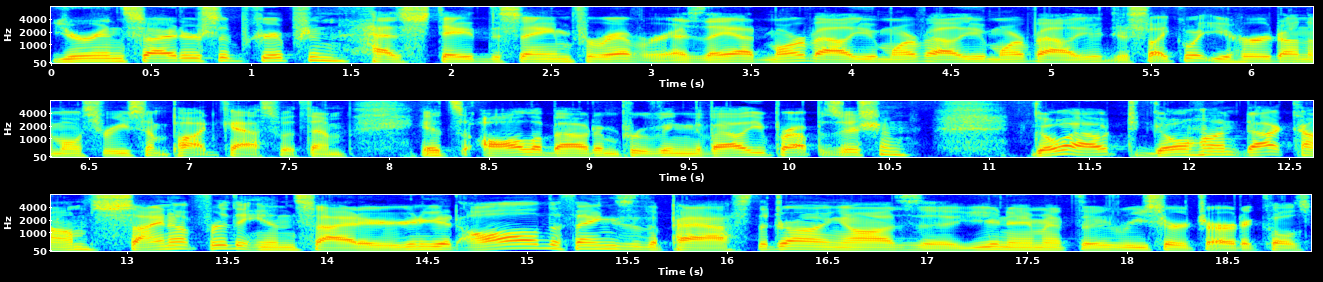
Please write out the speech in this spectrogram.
your insider subscription has stayed the same forever as they add more value, more value, more value, just like what you heard on the most recent podcast with them. It's all about improving the value proposition. Go out to gohunt.com, sign up for the insider. You're going to get all the things of the past, the drawing odds, the you name it, the research articles.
